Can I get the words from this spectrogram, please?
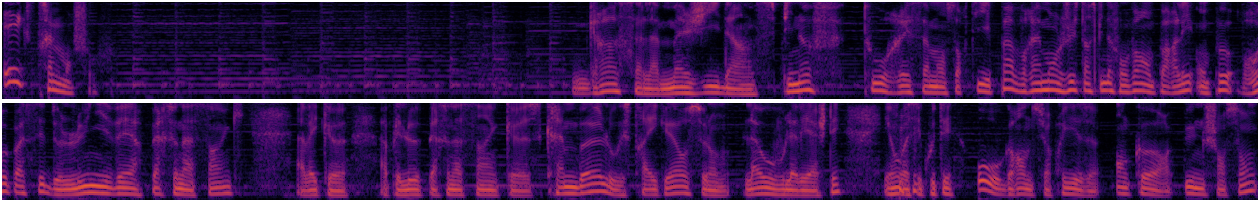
extrêmement chaud. Grâce à la magie d'un spin-off tout récemment sorti et pas vraiment juste un spin-off, on va en parler, on peut repasser de l'univers Persona 5 avec, euh, appelez-le Persona 5 euh, Scramble ou Striker selon là où vous l'avez acheté et on va s'écouter, oh grande surprise, encore une chanson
